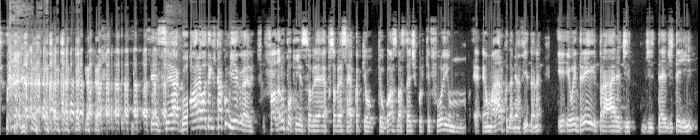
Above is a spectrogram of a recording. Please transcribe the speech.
se, se agora eu vou ter que ficar comigo, velho. Falando um pouquinho sobre, é, sobre essa época, que eu, que eu gosto bastante, porque foi um, é, é um marco da minha vida, né? Eu entrei para a área de, de, de TI,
